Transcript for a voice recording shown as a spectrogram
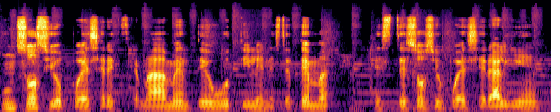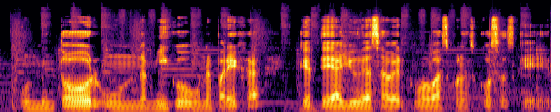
Un socio puede ser extremadamente útil en este tema. Este socio puede ser alguien, un mentor, un amigo, una pareja que te ayude a saber cómo vas con las cosas, que,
